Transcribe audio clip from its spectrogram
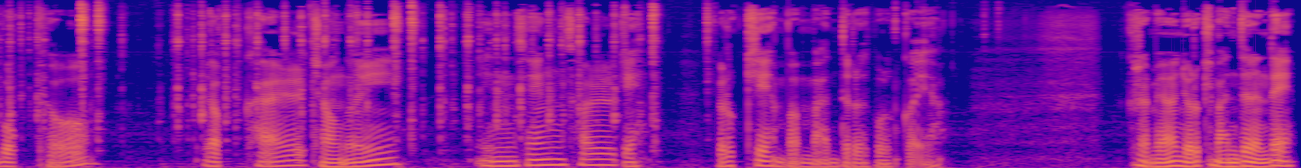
목표 역할 정의 인생 설계 이렇게 한번 만들어 볼 거예요. 그러면 이렇게 만드는데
